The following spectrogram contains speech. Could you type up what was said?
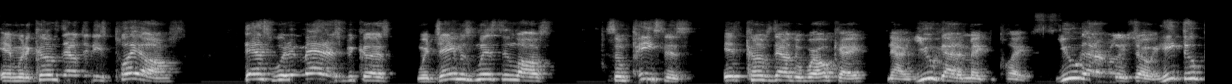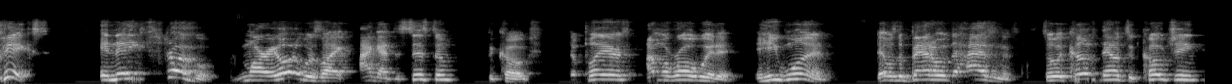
And when it comes down to these playoffs, that's what it matters because when Jameis Winston lost some pieces, it comes down to where, okay, now you got to make the plays. You got to really show it. He threw picks and they struggled. Mariota was like, I got the system, the coach, the players, I'm going to roll with it. And he won. That was the battle of the Heisman. So it comes down to coaching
